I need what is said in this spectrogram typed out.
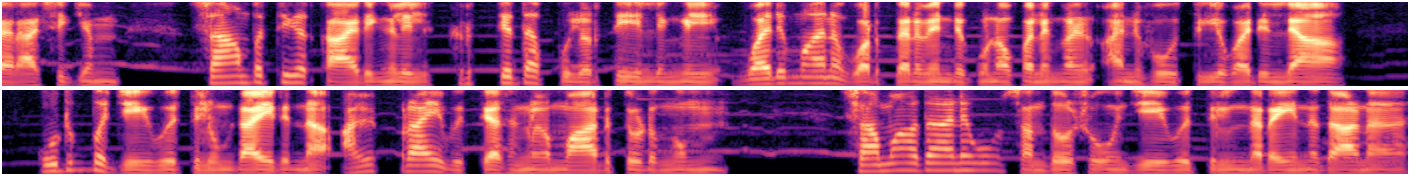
കലാശിക്കും. സാമ്പത്തിക കാര്യങ്ങളിൽ കൃത്യത പുലർത്തിയില്ലെങ്കിൽ വരുമാന വർധനവിന്റെ ഗുണഫലങ്ങൾ അനുഭവത്തിൽ വരില്ല. കുടുംബജീവിതത്തിൽ ഉണ്ടായിരുന്ന അഭിപ്രായ വ്യത്യാസങ്ങൾ മാറി തുടങ്ങും. സമാധാനവും സന്തോഷവും ജീവിതത്തിൽ നിറയുന്നതാണ്.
